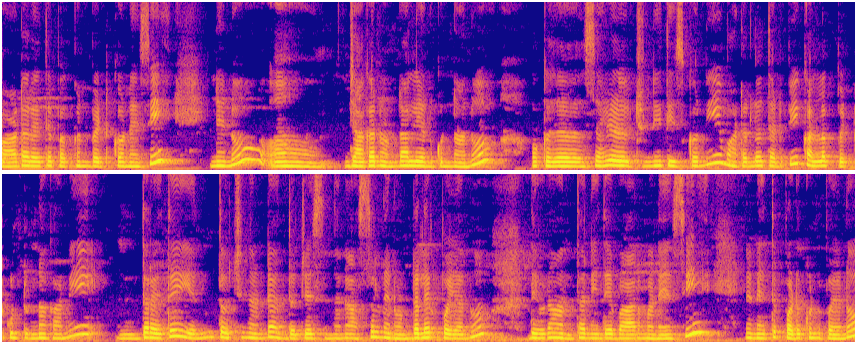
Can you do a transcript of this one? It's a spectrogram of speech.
వాటర్ అయితే పక్కన పెట్టుకొనేసి నేను జాగారణ ఉండాలి అనుకున్నాను. ఒక సైడ్ చున్నీ తీసుకొని వాటర్లో తడిపి కళ్ళకు పెట్టుకుంటున్నా కానీ నిద్ర అయితే ఎంత వచ్చిందంటే అంత వచ్చేసిందని అస్సలు నేను ఉండలేకపోయాను. దేవుడా అంతా నీదే భారం అనేసి నేనైతే పడుకుని పోయాను.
